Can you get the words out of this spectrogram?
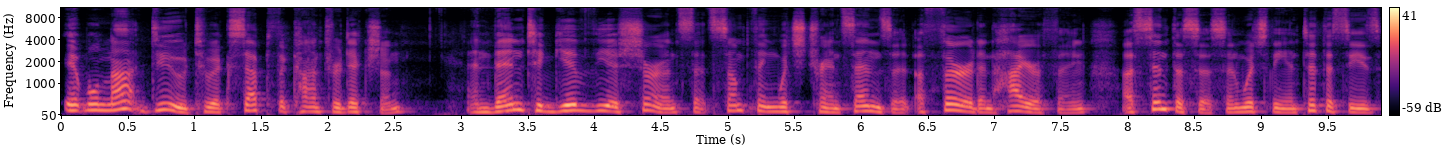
It will not do to accept the contradiction and then to give the assurance that something which transcends it, a third and higher thing, a synthesis in which the antitheses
